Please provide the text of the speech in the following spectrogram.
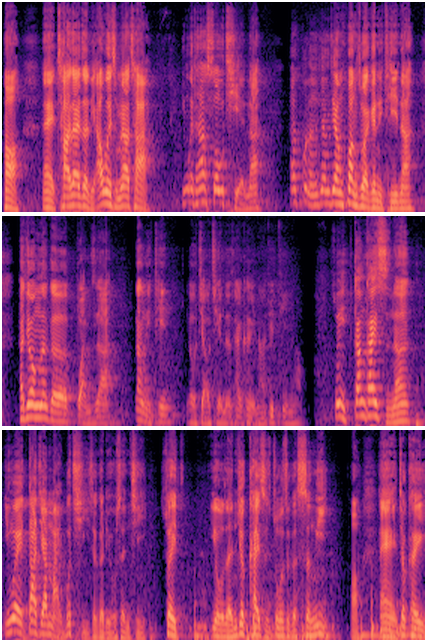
哈，哎插在这里啊？为什么要插？因为他收钱呐，他不能像这样放出来给你听啊，他就用那个管子啊让你听，有缴钱的才可以拿去听哈。所以刚开始呢，因为大家买不起这个留声机，所以有人就开始做这个生意啊，哎，就可以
